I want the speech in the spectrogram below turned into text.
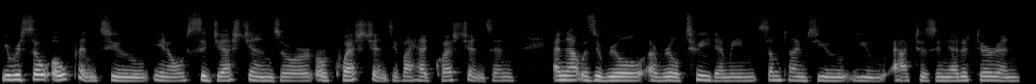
you were so open to you know suggestions or or questions if i had questions and and that was a real a real treat. I mean sometimes you you act as an editor and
